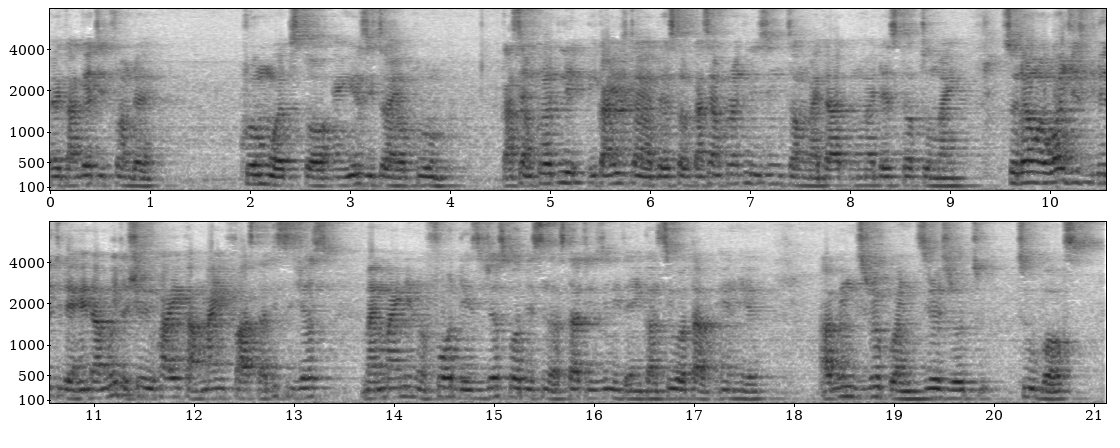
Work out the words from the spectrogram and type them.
or you can get it from the chrome web store and use it on your chrome. You can see i'm currently you can use it on your desktop you can see i'm currently using it on my dad on my desktop to mine so don't watch this video to the end i'm going to show you how you can mine faster. This is just my mining of four days it's just four days since i start using it and you can see what i've earned here. I've been 0.002 bucks.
